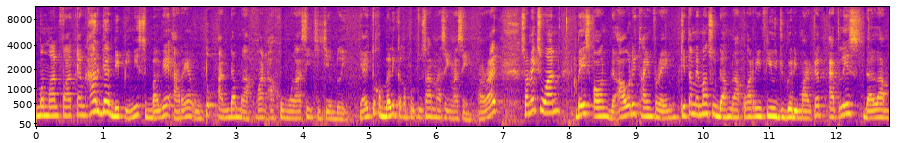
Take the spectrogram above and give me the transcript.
memanfaatkan harga dip ini sebagai area untuk Anda melakukan akumulasi cicil beli. Yaitu kembali ke keputusan masing-masing. Alright? So next one, based on the hourly time frame, kita memang sudah melakukan review juga di market, at least dalam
